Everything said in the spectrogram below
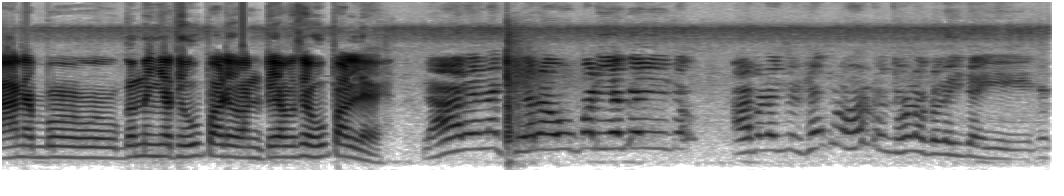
આને બ- ગમે ત્યાંથી ઉપાડ્યો અને ટેવ છે ઉપાડ લે. ના રે ને કેરા ઉપાડીએ તો આપણે તો છોકરો હતો થોડોક લઈ જઈએ.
